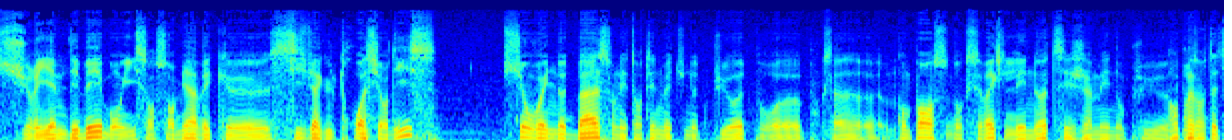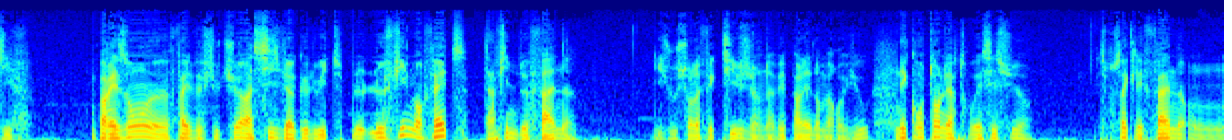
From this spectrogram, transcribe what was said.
Sur IMDB, bon, il s'en sort bien avec euh, 6,3 sur 10. Si on voit une note basse, on est tenté de mettre une note plus haute pour, euh, que ça euh, compense. Donc c'est vrai que les notes, c'est jamais non plus euh, représentatif. Comparaison, Five the Future à 6,8. Le, film, en fait, est un film de fans. Il joue sur l'affectif, j'en avais parlé dans ma review. On est content de les retrouver, c'est sûr. C'est pour ça que les fans ont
